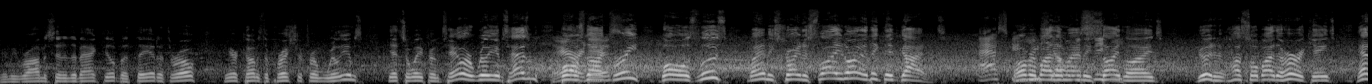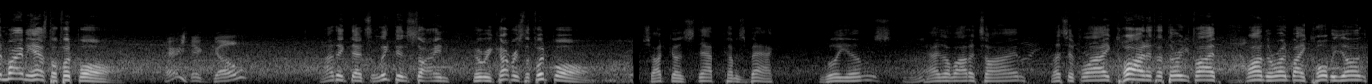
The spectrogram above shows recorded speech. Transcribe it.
Jimmy Robinson in the backfield, but they had to throw. Here comes the pressure from Williams. Gets away from Taylor. Williams has him. There Ball's not is. free. Ball is loose. Miami's trying to slide on. I think they've got it. Asking Over by the Miami receive. sidelines. Good hustle by the Hurricanes. And Miami has the football. There you go. I think that's Lichtenstein who recovers the football. Shotgun snap comes back. Williams uh-huh. has a lot of time. Lets it fly. Caught at the 35 on the run by Colby Young.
